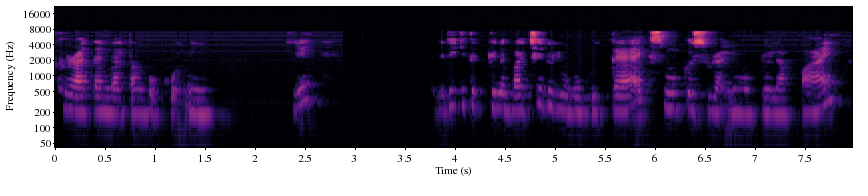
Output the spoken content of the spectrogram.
keratan batang pokok ni. Okay. Jadi kita kena baca dulu buku teks muka surat 58.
